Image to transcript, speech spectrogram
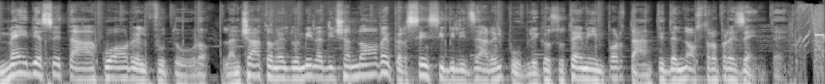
Mediaset ha a cuore il futuro, lanciato nel 2019 per sensibilizzare il pubblico su temi importanti del nostro presente.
